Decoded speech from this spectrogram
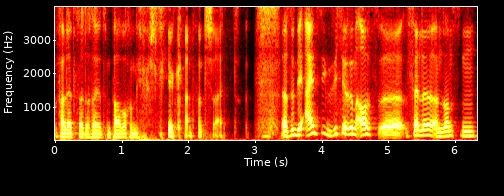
verletzt hat, dass er jetzt ein paar Wochen nicht mehr spielen kann anscheinend. Das sind die einzigen sicheren Ausfälle. Ansonsten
